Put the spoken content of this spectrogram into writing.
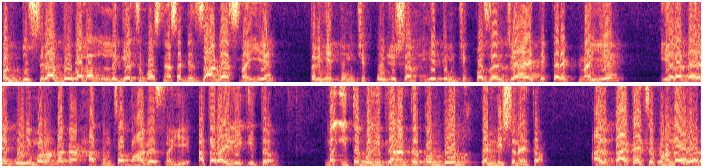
पण दुसऱ्या दोघाला लगेच बसण्यासाठी जागाच नाहीये. तर ही तुमची पोझिशन हे तुमची पझल जे आहे ते करेक्ट नाहीये. याला डायरेक्ट गोळी मारून टाका हा तुमचा भागच नाहीये. आता राहिले इथं. मग इथं बघितल्यानंतर पण दोन कंडिशन येतात आता टाकायचं कोणाला वर?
